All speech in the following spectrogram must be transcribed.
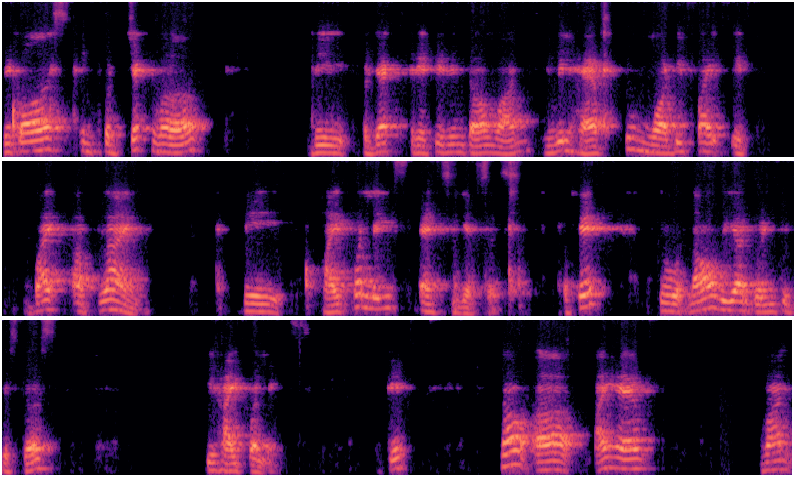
Because in project work the project created in term one you will have to modify it by applying the hyperlinks and css okay? So now we are going to discuss the hyperlinks okay now uh, i have one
